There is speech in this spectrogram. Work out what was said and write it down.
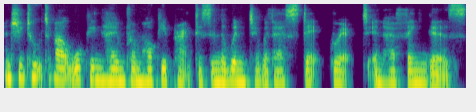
And she talked about walking home from hockey practice in the winter with her stick gripped in her fingers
